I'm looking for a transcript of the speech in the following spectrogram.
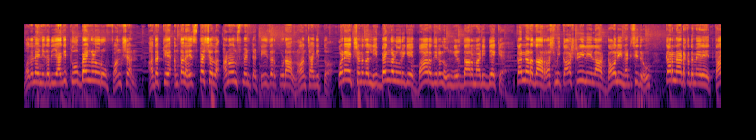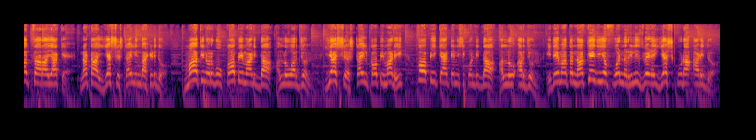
ಮೊದಲೇ ನಿಗದಿಯಾಗಿತ್ತು ಬೆಂಗಳೂರು ಫಂಕ್ಷನ್. ಅದಕ್ಕೆ ಅಂತಲೇ ಸ್ಪೆಷಲ್ ಅನೌನ್ಸ್ಮೆಂಟ್ ಟೀಸರ್ ಕೂಡ ಲಾಂಚ್ ಆಗಿತ್ತು. ಕೊನೆಯ ಕ್ಷಣದಲ್ಲಿ ಬೆಂಗಳೂರಿಗೆ ಬಾರದಿರಲು ನಿರ್ಧಾರ ಮಾಡಿದ್ದೇಕೆ? ಕನ್ನಡದ ರಶ್ಮಿಕಾ, ಶ್ರೀಲೀಲಾ, ಡಾಲಿ ನಟಿಸಿದ್ರು. ಕರ್ನಾಟಕದ ಮೇಲೆ ತಾತ್ಸಾರ ಯಾಕೆ? ನಟ ಯಶ್ ಸ್ಟೈಲ್ ಇಂದ ಹಿಡಿದು ಮಾತಿನವರೆಗೂ ಕಾಪಿ ಮಾಡಿದ್ದ ಅಲ್ಲು ಅರ್ಜುನ್. ಯಶ್ ಸ್ಟೈಲ್ ಕಾಪಿ ಮಾಡಿ ಕಾಪಿ ಕ್ಯಾಟ್ ಎನಿಸಿಕೊಂಡಿದ್ದ ಅಲ್ಲು ಅರ್ಜುನ್. ಇದೇ ಮಾತನ್ನ ಎಫ್ ಒನ್ ರಿಲೀಸ್ ವೇಳೆ ಯಶ್ ಕೂಡ ಆಡಿದ್ರು.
